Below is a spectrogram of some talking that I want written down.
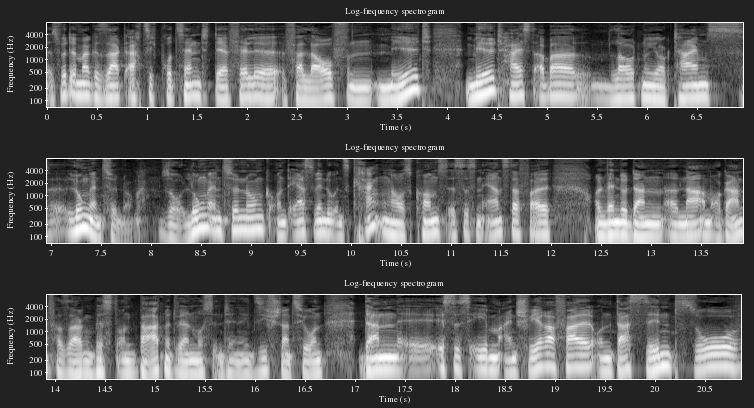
es wird immer gesagt, 80 Prozent der Fälle verlaufen mild. Mild heißt aber laut New York Times äh, Lungenentzündung. So, Lungenentzündung und erst wenn du ins Krankenhaus kommst, ist es ein ernster Fall und wenn du dann äh, nah am Organversagen bist und beatmet werden musst in der Intensivstation, dann äh, ist es eben ein schwerer Fall und das sind so,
